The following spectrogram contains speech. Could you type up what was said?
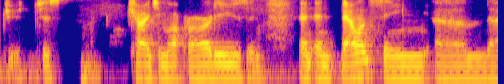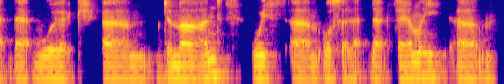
j- just changing my priorities and and and balancing um, that that work um, demand with um, also that that family um,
